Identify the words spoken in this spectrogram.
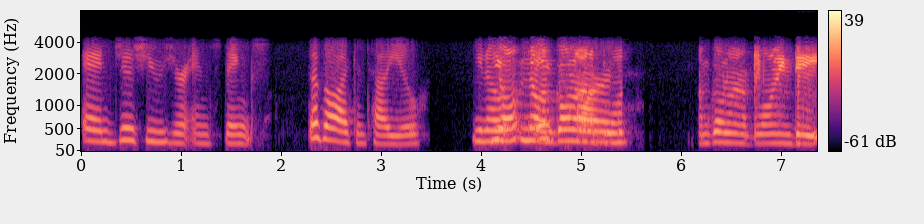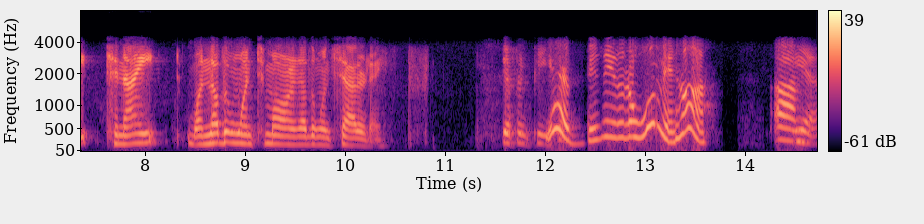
and just use your instincts. That's all I can tell you. You know, No, no, I'm going on a hard. blind- I'm going on a blind date tonight, another one tomorrow, another one Saturday. Different people. You're a busy little woman, huh? Um, yeah.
